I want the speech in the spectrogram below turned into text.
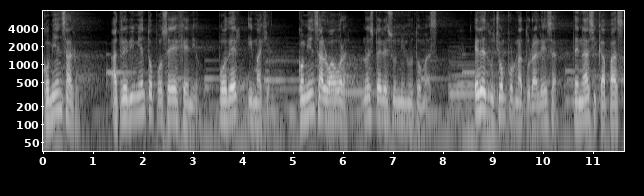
comiénzalo. Atrevimiento posee genio, poder y magia. Comiénzalo ahora, no esperes un minuto más. Eres luchón por naturaleza, tenaz y capaz.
